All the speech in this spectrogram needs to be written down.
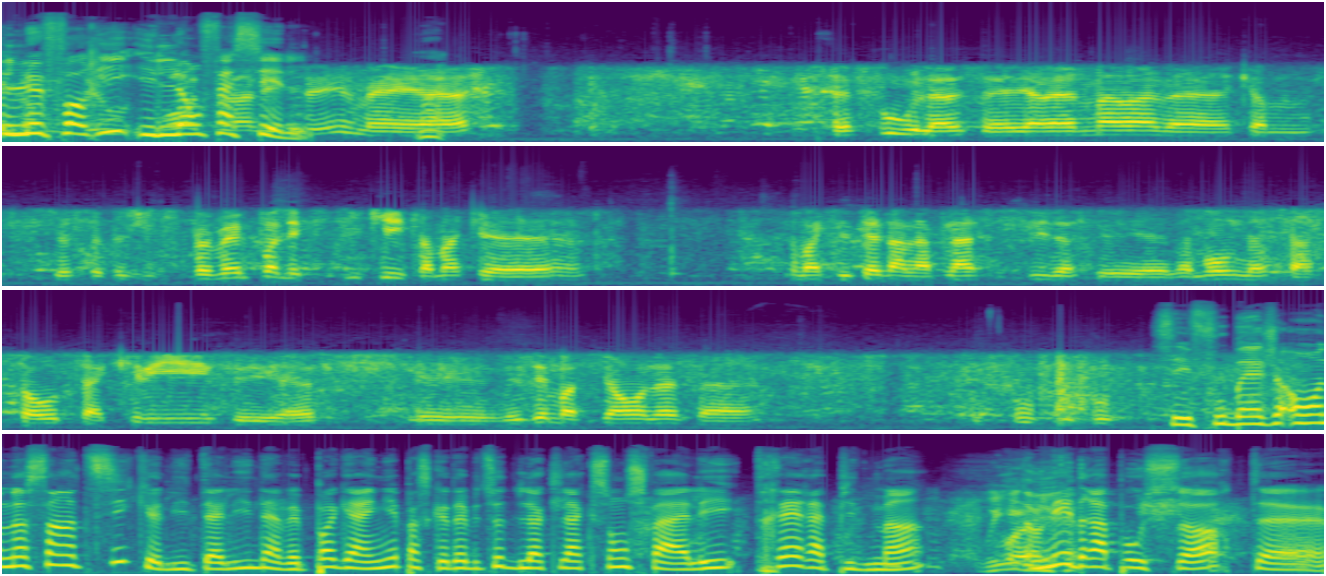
L'euphorie, ils l'ont facile. euh, c'est fou, là. Il y avait de, comme. Je, sais pas, je peux même pas l'expliquer comment que. Comment c'était dans la place ici, là. Le monde, là, ça saute, ça crie, c'est, les, les émotions, là, ça. C'est fou, fou, fou. c'est fou. Ben, on a senti que l'Italie n'avait pas gagné parce que d'habitude, le klaxon se fait aller très rapidement. Oui, dans le les drapeaux sortent. euh,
